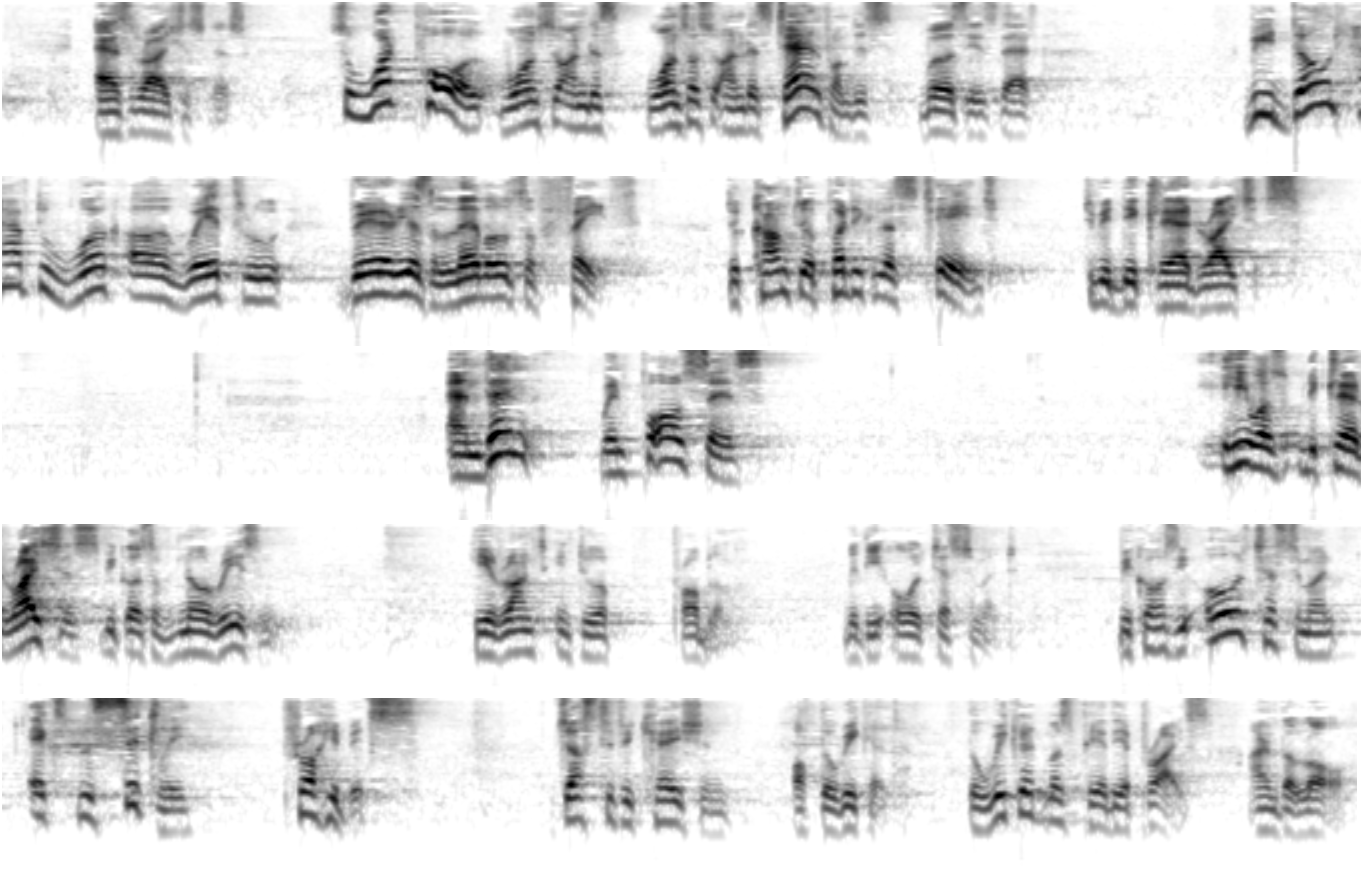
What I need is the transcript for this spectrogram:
as righteousness. So what Paul wants, under, wants us to understand from this verse is that we don't have to work our way through various levels of faith to come to a particular stage to be declared righteous. And then when Paul says he was declared righteous because of no reason, he runs into a problem with the Old Testament. Because the Old Testament explicitly prohibits justification of the wicked. The wicked must pay their price under the law.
